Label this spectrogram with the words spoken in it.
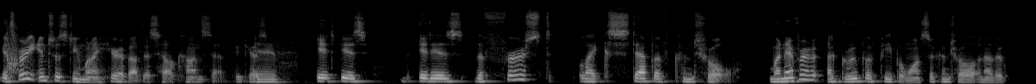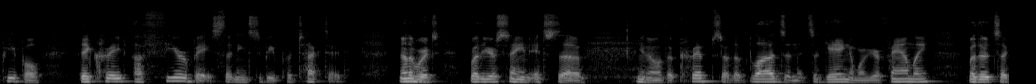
It's very interesting when I hear about this hell concept because Yeah. it is it is the first like step of control. Whenever a group of people wants to control another people, they create a fear base that needs to be protected. In other words, whether you're saying it's the you know the Crips or the Bloods and it's a gang and we're your family, whether it's a,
